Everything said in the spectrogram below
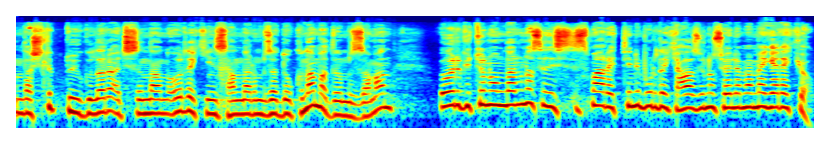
vatandaşlık duyguları açısından oradaki insanlarımıza dokunamadığımız zaman örgütün onları nasıl istismar ettiğini buradaki Hazun'u söylememe gerek yok.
